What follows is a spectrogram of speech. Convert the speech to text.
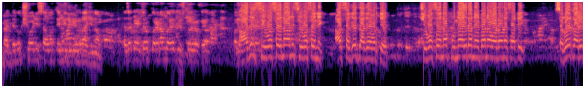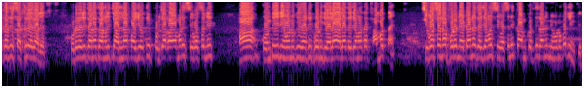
प्राध्यापक शिवाजी सावंत यांनी दिलेला राजीनामा. त्याचा काही याच्यावर परिणाम झाला दिसतोय का? आजच शिवसेना आणि शिवसैनिक आज सगळेच जागेवरती आहेत. शिवसेना पुन्हा एकदा नेटानं वाढवण्यासाठी सगळे कार्यकर्ते सक्रिय झालेत. कुठेतरी त्यांना चांगली चालना पाहिजे होती. पुढच्या काळामध्ये शिवसैनिक हा कोणत्याही निवडणुकीसाठी कोण गेला आला त्याच्यामुळे काही थांबत नाही. शिवसेना पुढे नेटानं त्याच्यामुळे शिवसैनिक काम करतील आणि निवडणुका जिंकतील.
